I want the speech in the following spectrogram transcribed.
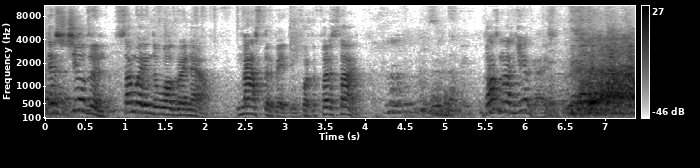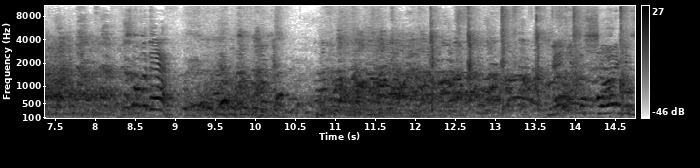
There's children somewhere in the world right now masturbating for the first time. God's not here, guys. He's over there. Okay. Making sure he's,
